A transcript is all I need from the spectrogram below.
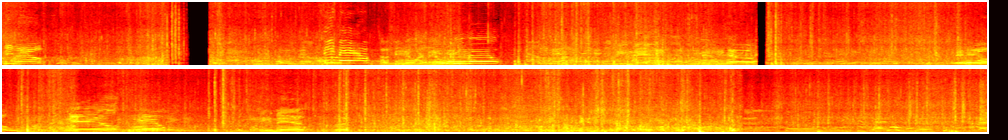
Female! Female. Female! Male. Male. Female! Good. That's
